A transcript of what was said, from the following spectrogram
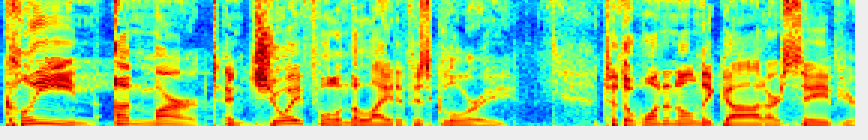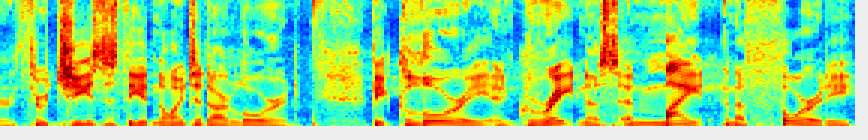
clean, unmarked, and joyful in the light of his glory. To the one and only God, our Savior, through Jesus the anointed, our Lord, be glory and greatness and might and authority,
